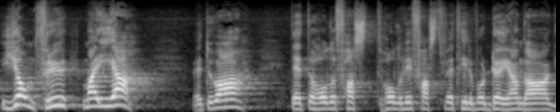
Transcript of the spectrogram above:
jomfru Maria. Vet du hva? Dette holder, fast, holder, vi fast ved til vår døyende dag.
